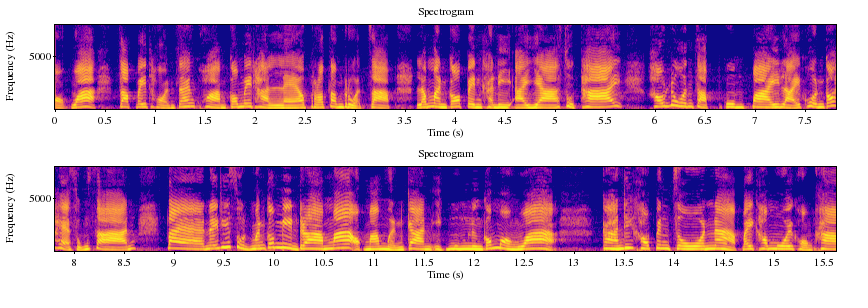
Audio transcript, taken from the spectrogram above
บอกว่าจะไปถอนแจ้งความก็ไม่ทันแล้ว เพราะตำรวจจับ แล้วมันก็เป็นคดีอาญาสุดท้าย เขาโดนจับกลุมไปหลายคนก็แห่สงสาร แต่ในที่สุดมันก็มีดราม่าออกมาเหมือนกันอีกมุมหนึ่งก็มองว่า การที่เขาเป็นโจรน่ะไปขโมยของเขา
